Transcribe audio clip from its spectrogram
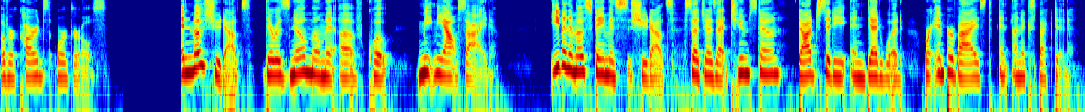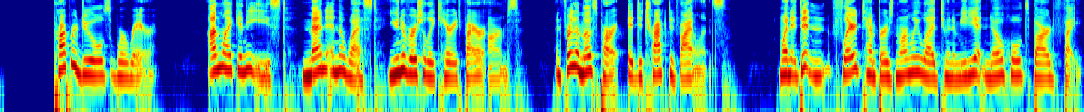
over cards or girls. In most shootouts, there was no moment of, quote, meet me outside. Even the most famous shootouts, such as at Tombstone, Dodge City, and Deadwood, were improvised and unexpected. Proper duels were rare. Unlike in the East, men in the West universally carried firearms, and for the most part, it detracted violence. When it didn't, flared tempers normally led to an immediate no holds barred fight.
